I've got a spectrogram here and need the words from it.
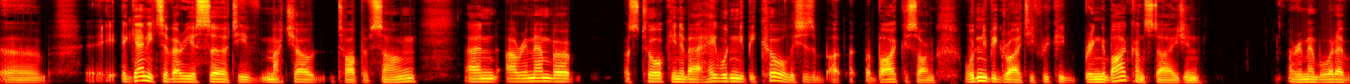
uh, again, it's a very assertive, macho type of song, and I remember us talking about, hey, wouldn't it be cool? This is a, a, a biker song. Wouldn't it be great if we could bring a bike on stage? And I remember whatever,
